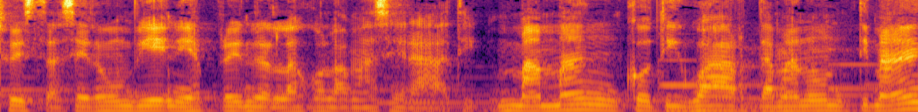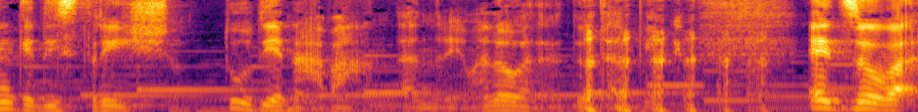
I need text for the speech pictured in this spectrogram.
questa se non vieni a prenderla con la Maserati, ma manco ti guarda, ma, non ti, ma anche ti striscio, tu tieni avanti Andrea, ma dove, dove ti e insomma,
